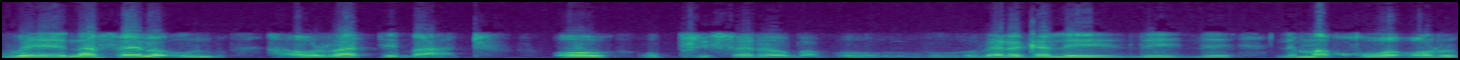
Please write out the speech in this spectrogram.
wena fela ga o rate batho o o prefer o bereka le le le le makgowa or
